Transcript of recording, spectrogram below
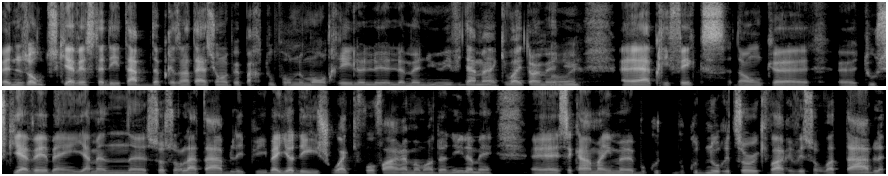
ben, nous autres, ce qu'il y avait, c'était des tables de présentation un peu partout pour nous montrer le, le- le menu, évidemment, qui va être un menu Ouais. euh, à prix fixe. Donc, euh, euh, tout ce qu'il y avait, ben, il amène ça sur la table. Et puis, ben, il y a des choix qu'il faut faire à un moment donné, là, mais c'est quand même beaucoup, beaucoup de nourriture qui va arriver sur votre table.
